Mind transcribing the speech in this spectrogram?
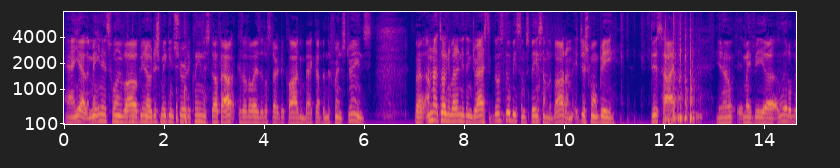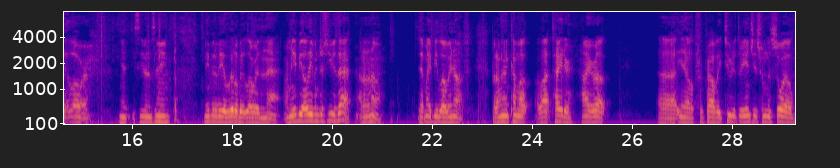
And yeah, the maintenance will involve, you know, just making sure to clean the stuff out because otherwise it'll start to clog and back up in the French drains. But I'm not talking about anything drastic. There'll still be some space on the bottom. It just won't be this high. You know, it might be uh, a little bit lower. You, you see what I'm saying? Maybe it'll be a little bit lower than that. Or maybe I'll even just use that. I don't know. That might be low enough. But I'm going to come up a lot tighter, higher up, uh, you know, for probably two to three inches from the soil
